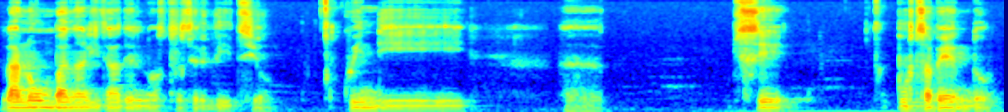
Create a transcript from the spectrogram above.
la non banalità del nostro servizio. Quindi eh, se pur sapendo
